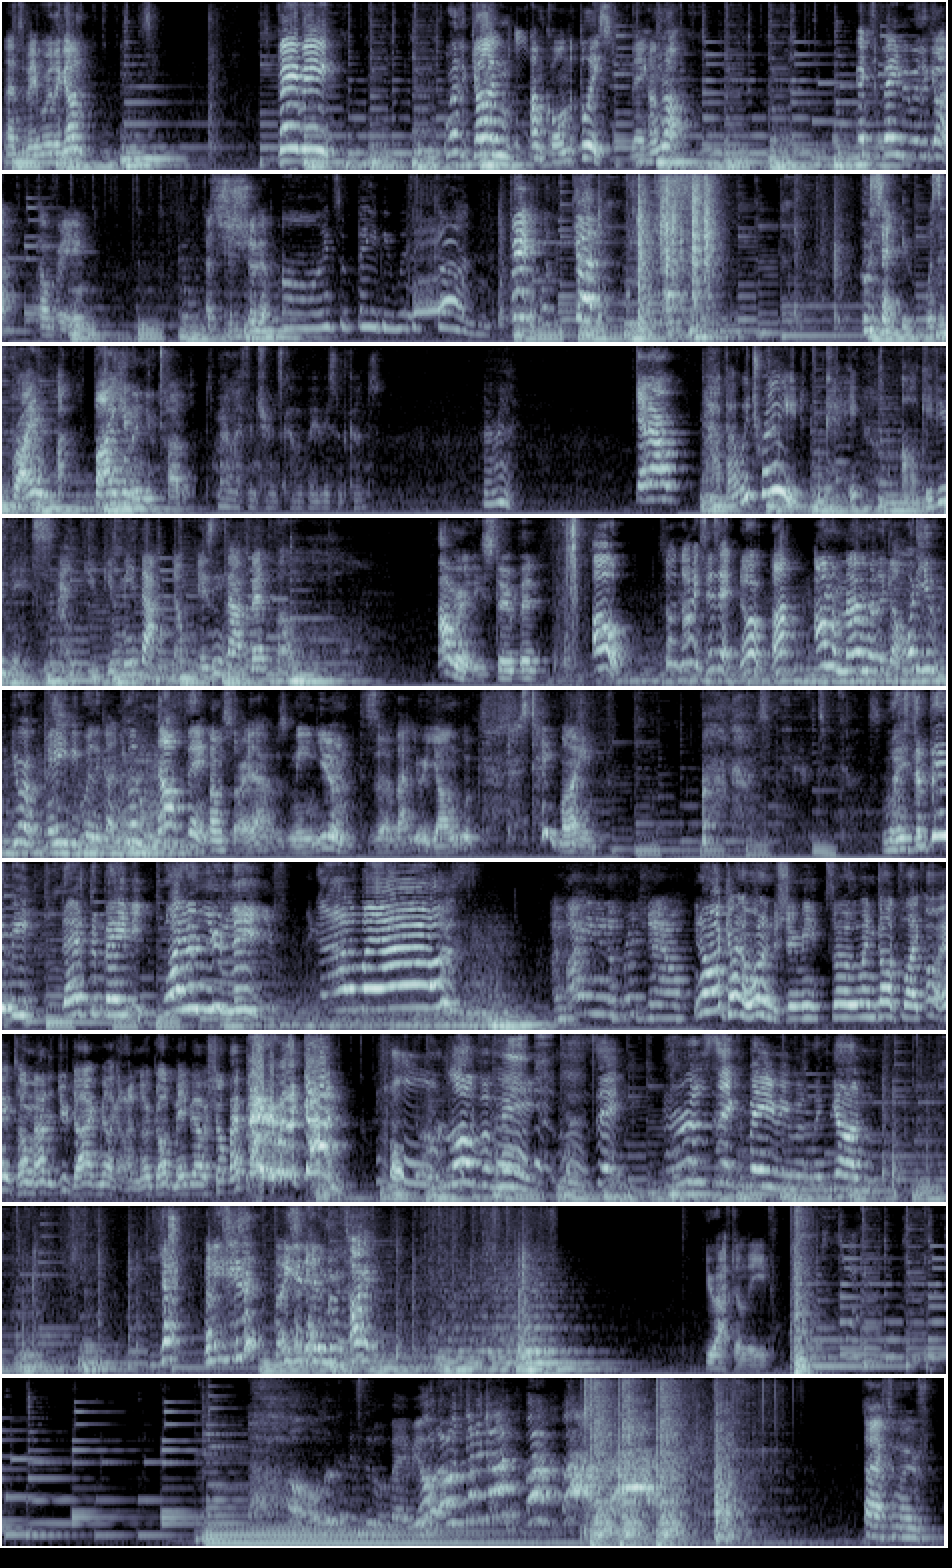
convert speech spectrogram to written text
That's a baby with a gun. It's a baby with a gun. I'm calling the police. They hung up. It's a baby with a gun. Comfort eating. That's just sugar. Oh, it's a baby with a gun. Baby with a gun! Who sent you? Was it Brian? Uh, buy him a new title. Does my life insurance cover babies with guns? Oh, really? Get out! How about we trade? Okay, I'll give you this, and you give me that. Now, isn't that better? Oh, I'm really stupid. Oh, it's not nice, is it? No, huh? I'm a man with a gun. What are you? You're a baby with a gun. You're nothing. I'm sorry, that was mean. You don't deserve that. You're young. Just take mine. Oh, no, it's a baby with two guns. Where's the baby? There's the baby. Why don't you leave? Now. You know, I kind of want him to shoot me. So when God's like, oh, hey, Tom, how did you die? I can be like, I don't know, God, maybe I was shot by a baby with a gun! Don't love of me. Sick. You're a sick baby with a gun. Yeah, not easy, is it? Not easy to hit a moving target. You have to leave. Oh, look at this little baby. Oh no, it's got I have to move.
